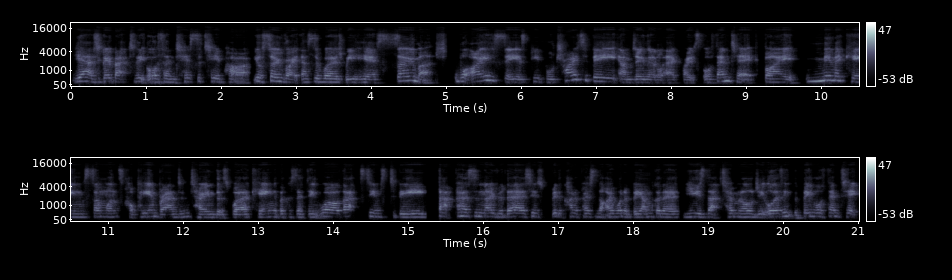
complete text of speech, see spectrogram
yeah, to go back to the authenticity part, you're so right. That's the word we hear so much. What I see is people try to be, I'm doing the little air quotes, authentic by mimicking someone's copy and brand and tone that's working because they think, well, that seems to be that person over there seems to be the kind of person that I want to be. I'm going to use that terminology. Or I think that being authentic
